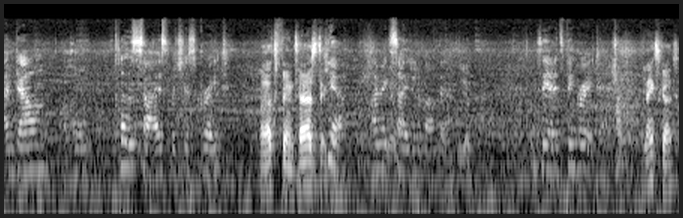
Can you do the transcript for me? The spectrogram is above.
I'm down a whole clothes size, which is great. Oh, that's fantastic. Yeah, I'm excited about that. Yep. So yeah, it's been great. Thanks, guys.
